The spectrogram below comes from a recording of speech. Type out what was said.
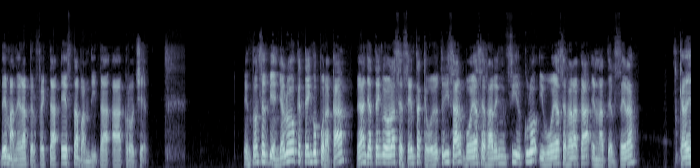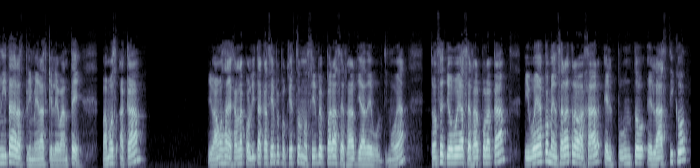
de manera perfecta esta bandita a crochet. Entonces bien, ya luego que tengo por acá, vean, ya tengo yo las 60 que voy a utilizar. Voy a cerrar en círculo y voy a cerrar acá en la tercera cadenita de las primeras que levanté. Vamos acá, y vamos a dejar la colita acá siempre porque esto nos sirve para cerrar ya de último, ¿vean? Entonces yo voy a cerrar por acá y voy a comenzar a trabajar el punto elástico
